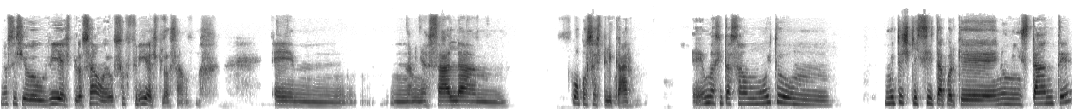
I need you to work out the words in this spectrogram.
não sei se eu ouvi a explosão, eu sofri a explosão. na minha sala, como posso explicar? É uma situação muito muito esquisita porque em um instante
